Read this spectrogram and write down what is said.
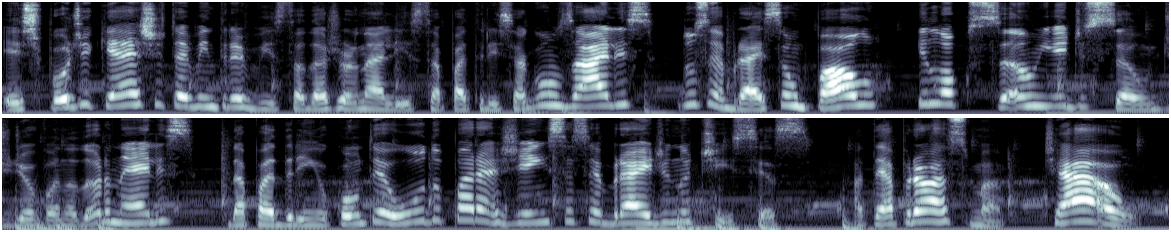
Este podcast teve entrevista da jornalista Patrícia Gonzalez, do Sebrae São Paulo, e locução e edição de Giovana Dornelles, da Padrinho Conteúdo para a agência Sebrae de Notícias. Até a próxima! Tchau!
